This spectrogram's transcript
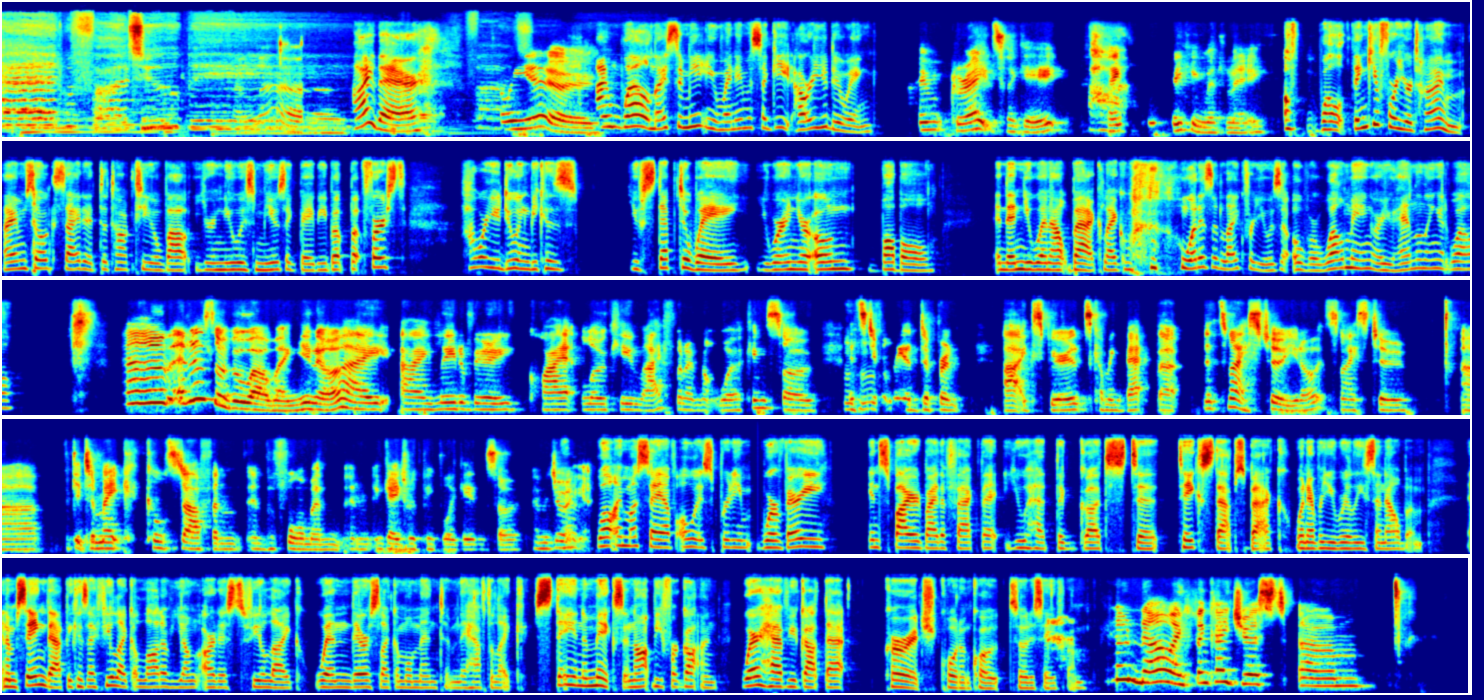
Had were far too big. Hello. Hi there. How are you? I'm well. Nice to meet you. My name is Sagit. How are you doing? I'm great, Sagit. Ah. Thanks for speaking with me. Oh, well, thank you for your time. I'm so excited to talk to you about your newest music, baby. But but first, how are you doing? Because you stepped away, you were in your own bubble, and then you went out back. Like, what is it like for you? Is it overwhelming? Are you handling it well? Um, it is overwhelming, you know. I I lead a very quiet, low key life when I'm not working, so it's Mhm. definitely a different uh, experience coming back. But it's nice too, you know. It's nice to uh, get to make cool stuff and and perform and, and engage with people again. So I'm enjoying it. Well, I must say, I've always pretty, we're very inspired by the fact that you had the guts to take steps back whenever you release an album. And I'm saying that because I feel like a lot of young artists feel like when there's like a momentum, they have to like stay in the mix and not be forgotten. Where have you got that courage, quote unquote, so to say, from? I don't know. I think I just um,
